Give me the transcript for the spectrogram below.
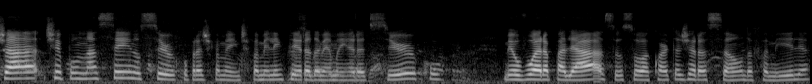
Já, tipo, nasci no circo praticamente. A família inteira da minha mãe era de circo. Meu avô era palhaço, eu sou a quarta geração da família.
